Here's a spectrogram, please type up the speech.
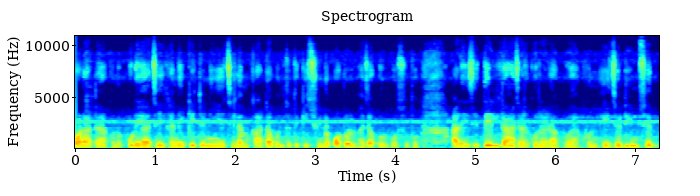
কড়াটা এখনও পড়ে আছে। এখানেই কেটে নিয়েছিলাম, কাটা বলতে তো কিছুই না, পটল ভাজা করব শুধু। আর এই যে তেলটা আজার করে রাখব এখন। এই যে ডিম সেদ্ধ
